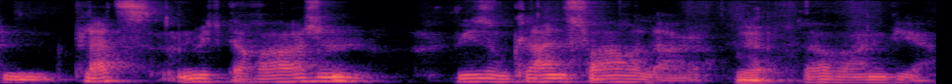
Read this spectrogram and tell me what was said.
ein, Platz mit Garagen, wie so ein kleines Fahrerlager. Ja. Da waren wir.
